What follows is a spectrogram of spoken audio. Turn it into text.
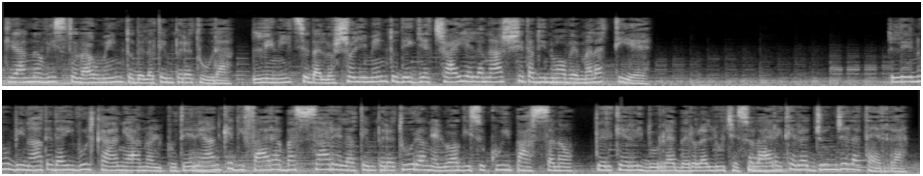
che hanno visto l'aumento della temperatura, l'inizio dello scioglimento dei ghiacciai e la nascita di nuove malattie. Le nubi nate dai vulcani hanno il potere anche di far abbassare la temperatura nei luoghi su cui passano, perché ridurrebbero la luce solare che raggiunge la Terra.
